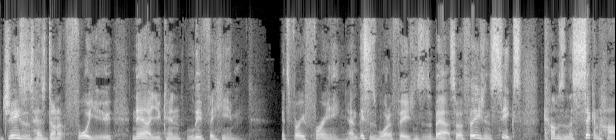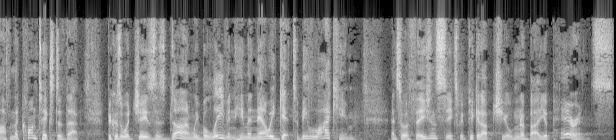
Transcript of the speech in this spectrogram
Jesus has done it for you. Now you can live for Him. It's very freeing. And this is what Ephesians is about. So Ephesians 6 comes in the second half in the context of that. Because of what Jesus has done, we believe in Him and now we get to be like Him. And so Ephesians 6, we pick it up, children obey your parents.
